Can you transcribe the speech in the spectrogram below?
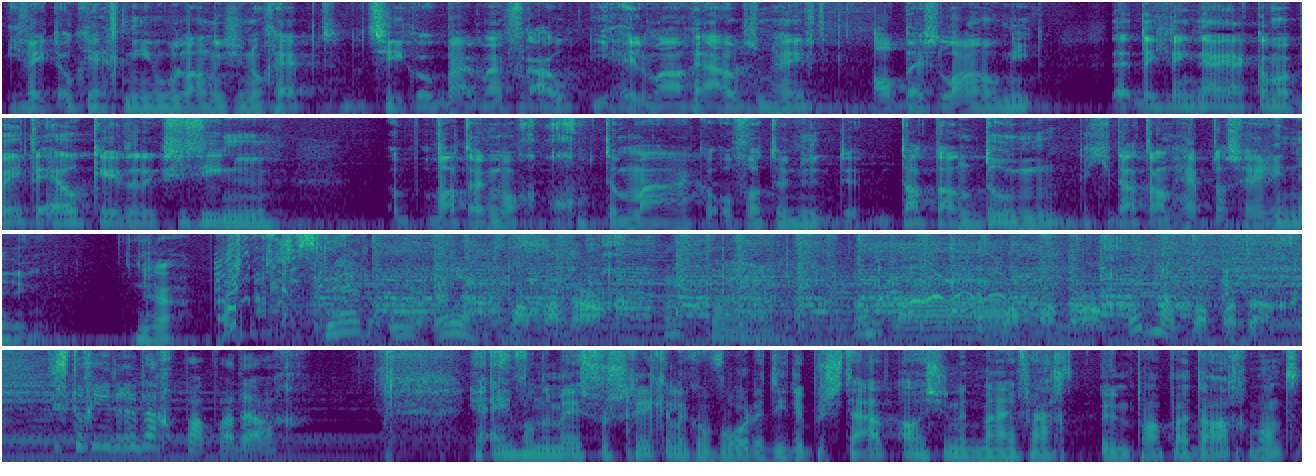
je weet ook echt niet hoe lang je nog hebt. Dat zie ik ook bij mijn vrouw, die helemaal geen ouders meer heeft. Al best lang ook niet. Dat, dat je denkt, nou ja, ik kan maar beter elke keer dat ik ze zie nu... wat er nog goed te maken of wat er nu... dat dan doen, dat je dat dan hebt als herinnering. Ja. Dead or Alive. Papadag. Papa. Papa. Papadag. Wat nou papadag? Het is toch iedere dag papadag? Ja, een van de meest verschrikkelijke woorden die er bestaat, als je het mij vraagt, een papadag. Want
